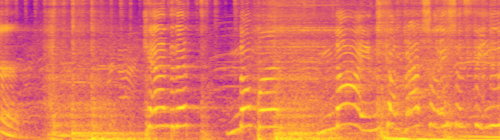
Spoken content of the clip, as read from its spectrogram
number candidate number nine. Congratulations to you.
